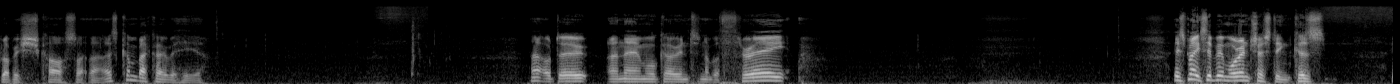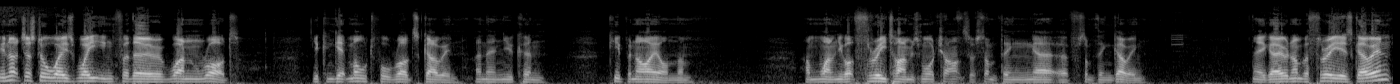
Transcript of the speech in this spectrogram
rubbish cast like that. Let's come back over here. That'll do, and then we'll go into number three. This makes it a bit more interesting because you're not just always waiting for the one rod. You can get multiple rods going, and then you can keep an eye on them and one, you've got three times more chance of something uh, of something going. There you go. Number three is going,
